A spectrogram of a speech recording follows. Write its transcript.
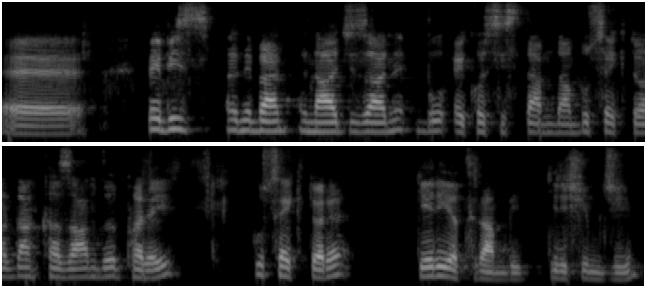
Ee, ve biz hani ben nacizane bu ekosistemden, bu sektörden kazandığı parayı bu sektöre geri yatıran bir girişimciyim,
